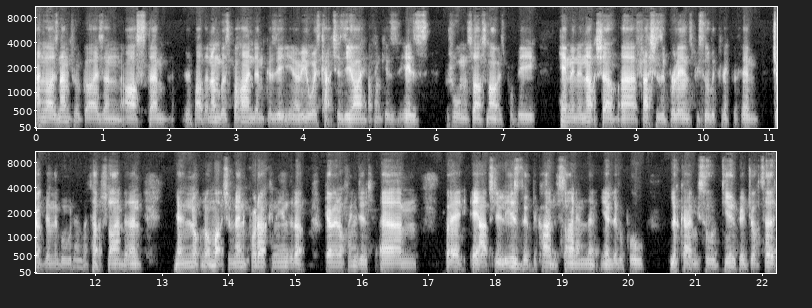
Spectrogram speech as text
analysing Anfield guys and asked them about the numbers behind him because you know he always catches the eye. I think his his performance last night was probably him in a nutshell. Uh, flashes of brilliance. We saw the clip of him juggling the ball down the touchline, but then you know not not much of an end product, and he ended up going off injured. Um, but it, it, absolutely is the, the kind of signing that you know Liverpool look at. We saw Diogo Jota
